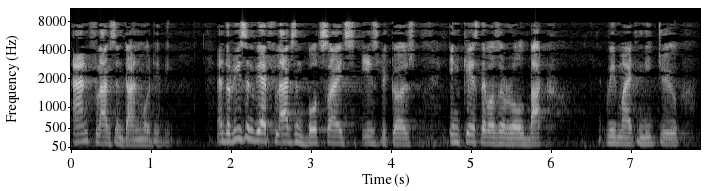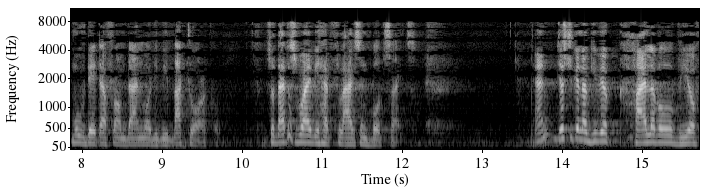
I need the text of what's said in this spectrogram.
and flags in DynamoDB. And the reason we had flags in both sides is because in case there was a rollback, we might need to move data from DynamoDB back to Oracle. So that is why we had flags in both sides. And just to kind of give you a high level view of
